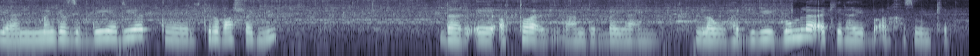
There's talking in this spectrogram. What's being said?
يعني المانجا الزبدية ديت آه الكيلو بعشرة جنيه. ده آه قطاعي عند البياعين. لو هتجيبيه جملة أكيد هيبقى أرخص من كده.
